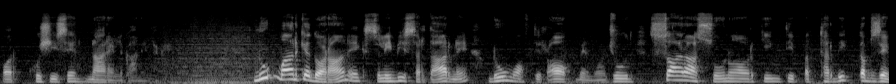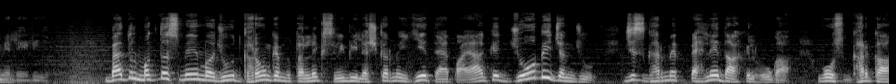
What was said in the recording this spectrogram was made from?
اور خوشی سے نعرے لگانے لگے۔ لوٹ مار کے دوران ایک سلیبی سردار نے ڈوم آف دی راک میں موجود سارا سونا اور قیمتی پتھر بھی قبضے میں لے لیے۔ بیت المقدس میں موجود گھروں کے متعلق سلیبی لشکر میں یہ طے پایا کہ جو بھی جنگجو جس گھر میں پہلے داخل ہوگا، وہ اس گھر کا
